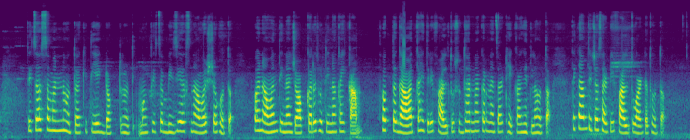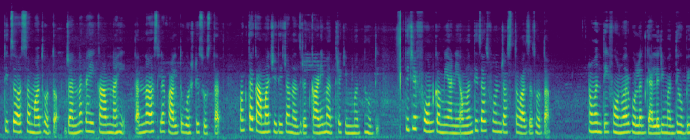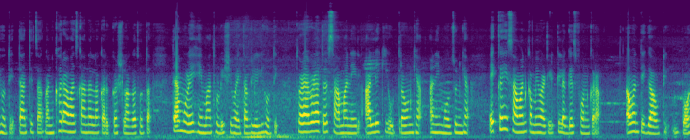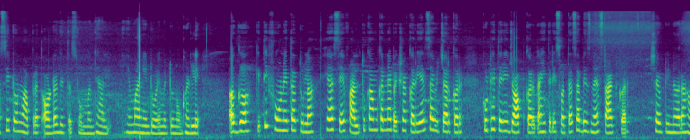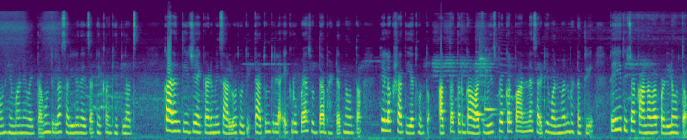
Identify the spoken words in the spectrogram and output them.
तिचं असं म्हणणं होतं की ती एक डॉक्टर होती. मग तिचं बिझी असणं आवश्यक होतं. पण अवंतीनं जॉब करत होती ना काही काम. फक्त गावात काहीतरी फालतू सुधारणा करण्याचा ठेका घेतला होता. ते काम तिच्यासाठी फालतू वाटत होतं. तिचं असं मत होतं ज्यांना काही काम नाही त्यांना असल्या फालतू गोष्टी सुचतात. मग त्या कामाची तिच्या नजरेत काळी मात्र किंमत नव्हती. तिचे फोन कमी आणि अवंतीचाच फोन जास्त वाजत होता. अवंती फोनवर बोलत गॅलरीमध्ये उभी होती. त्यात तिचा कणखर आवाज कानाला कर्कश लागत होता. त्यामुळे हेमा थोडीशी वैतागलेली होती. थोड्या वेळातच सामान येईल. आले की उतरवून घ्या आणि मोजून घ्या. एकही सामान कमी वाटले की लगेच फोन करा. अवंती गावठी. बॉसी टोन वापरत ऑर्डर देतच रूममध्ये आली. हेमाने डोळे मिटून उघडले. अगं किती फोन येतात तुला? हे असे फालतू काम करण्यापेक्षा करिअरचा विचार कर. कुठेतरी जॉब कर. काहीतरी स्वतःचा बिझनेस स्टार्ट कर. शेवटी न राहून हेमाने वैतागून तिला सल्ले द्यायचा ठेका घेतलाच. कारण ती जी अकॅडमी चालवत होती त्यातून तिला एक रुपयासुद्धा भेटत नव्हता. हे लक्षात येत होतं. आत्ता तर गावात वीज प्रकल्प आणण्यासाठी वनवन भटकली तेही तिच्या कानावर पडलं होतं.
